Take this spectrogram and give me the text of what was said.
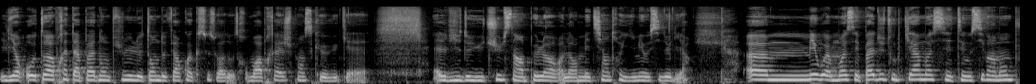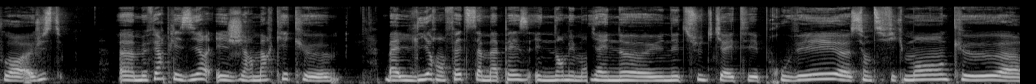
lire autant. Après, t'as pas non plus le temps de faire quoi que ce soit d'autre. Bon, après, je pense que vu qu'elles elles vivent de YouTube, c'est un peu leur, leur métier, entre guillemets, aussi de lire. Euh, mais ouais, moi, c'est pas du tout le cas. Moi, c'était aussi vraiment pour euh, juste me faire plaisir. Et j'ai remarqué que bah, lire, en fait, ça m'apaise énormément. Il y a une, une, étude qui a été prouvée scientifiquement que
